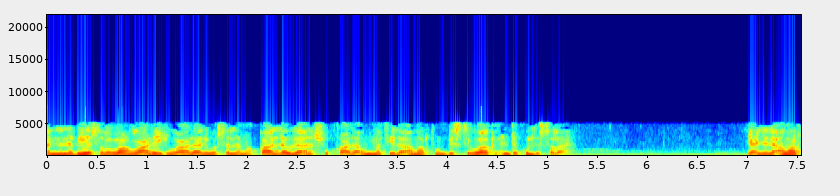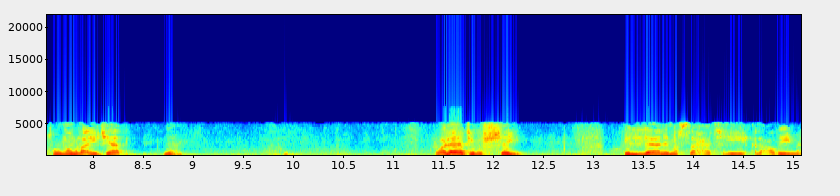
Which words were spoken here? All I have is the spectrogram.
أن النبي صلى الله عليه وعلى آله وسلم قال لولا أن أشق على أمتي لأمرتهم بالسواك عند كل صلاة. يعني لأمرتهم أمر إيجاب. نعم. ولا يجب الشيء إلا لمصلحته العظيمة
